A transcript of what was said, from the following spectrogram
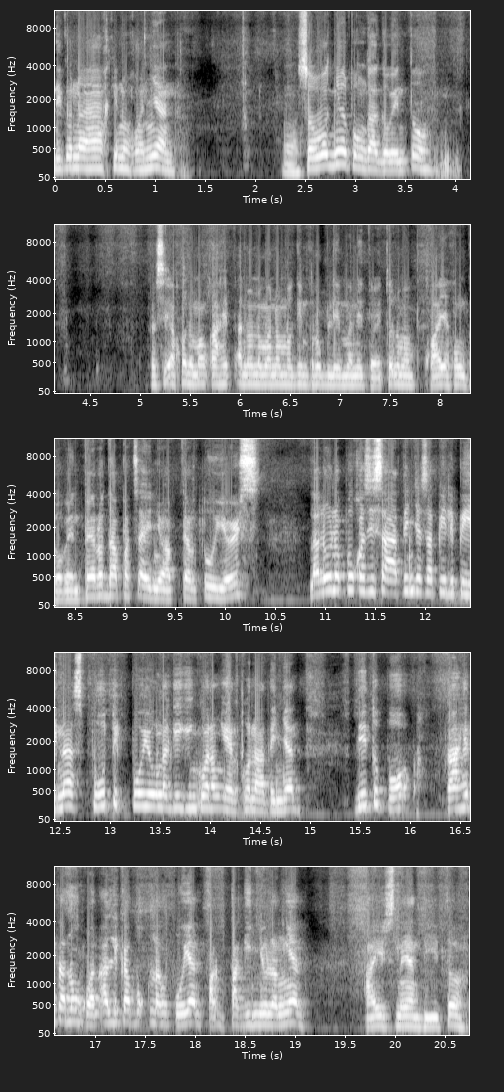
Hindi ko na kinukuha yan. Oh, so wag niyo pong gagawin to. Kasi ako naman kahit ano naman ang maging problema nito, ito naman po kaya kong gawin. Pero dapat sa inyo, after 2 years, lalo na po kasi sa atin dyan sa Pilipinas, putik po yung nagiging ko ng aircon natin dyan. Dito po, kahit anong kwan, alikabok lang po yan. Pagpagin nyo lang yan. Ayos na yan dito.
